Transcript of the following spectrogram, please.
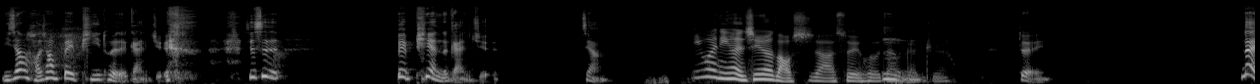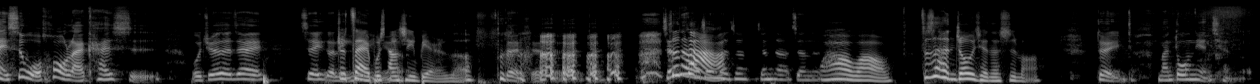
你这样好像被劈腿的感觉，就是被骗的感觉。这样，因为你很信任老师啊，所以会有这样感觉。对，那也是我后来开始，我觉得在这个就再也不相信别人了。对对对对，真的真的真真的真的。哇哇，这是很久以前的事吗？对，蛮多年前的，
